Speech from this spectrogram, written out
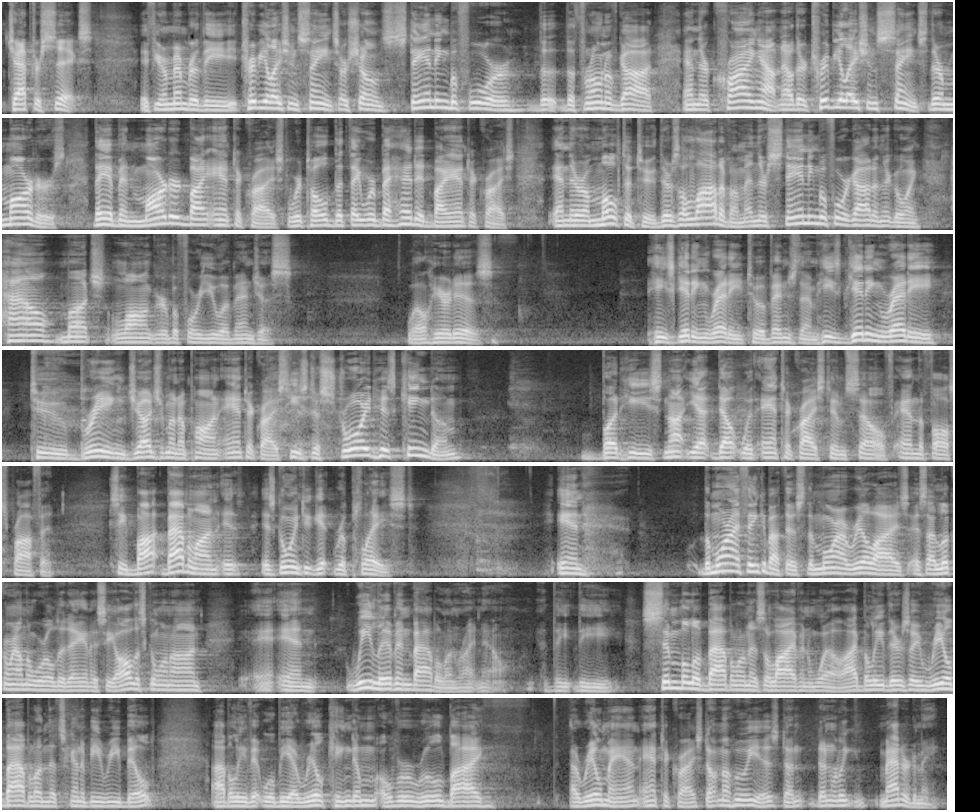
chapter 6. If you remember, the tribulation saints are shown standing before the, the throne of God and they're crying out. Now, they're tribulation saints, they're martyrs. They have been martyred by Antichrist. We're told that they were beheaded by Antichrist. And they're a multitude, there's a lot of them. And they're standing before God and they're going, How much longer before you avenge us? Well, here it is. He's getting ready to avenge them. He's getting ready to bring judgment upon Antichrist. He's destroyed his kingdom, but he's not yet dealt with Antichrist himself and the false prophet. See, ba- Babylon is, is going to get replaced. And the more I think about this, the more I realize as I look around the world today and I see all that's going on, and we live in Babylon right now. The, the symbol of Babylon is alive and well. I believe there's a real Babylon that's going to be rebuilt. I believe it will be a real kingdom overruled by a real man, Antichrist. Don't know who he is, doesn't, doesn't really matter to me.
